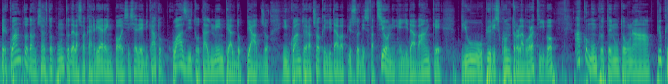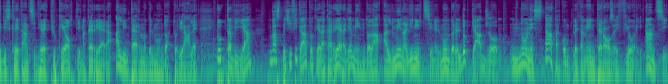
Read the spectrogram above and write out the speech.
per quanto da un certo punto della sua carriera in poi si sia dedicato quasi totalmente al doppiaggio, in quanto era ciò che gli dava più soddisfazioni e gli dava anche più, più riscontro lavorativo, ha comunque ottenuto una più che discreta, anzi direi più che ottima carriera all'interno del mondo attoriale. Tuttavia, Va specificato che la carriera di Amendola, almeno all'inizio nel mondo del doppiaggio, non è stata completamente rosa e fiori, anzi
